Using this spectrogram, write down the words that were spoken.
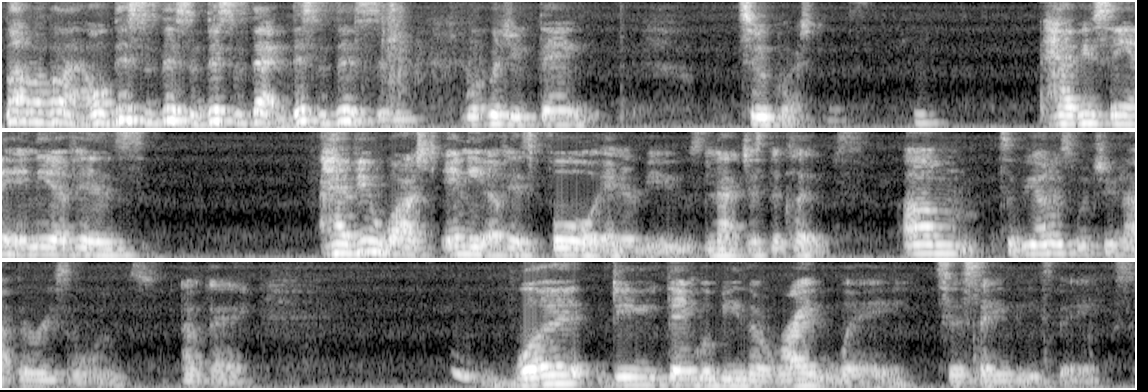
blah blah blah. Oh, this is this and this is that. And this is this and what would you think? Two questions. Have you seen any of his? Have you watched any of his full interviews, not just the clips? Um, to be honest with you, not the recent ones. Okay. What do you think would be the right way to say these things?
